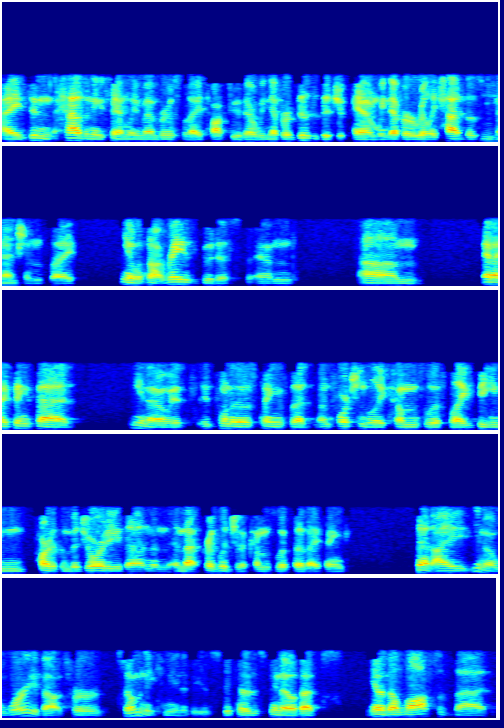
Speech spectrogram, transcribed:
I didn't have any family members that I talked to there. We never visited Japan. We never really had those mm-hmm. connections. I you know was not raised Buddhist, and um, and I think that you know it's it's one of those things that unfortunately comes with like being part of the majority then, and, and that privilege that comes with it. I think that I you know worry about for so many communities because you know that's you know the loss of that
